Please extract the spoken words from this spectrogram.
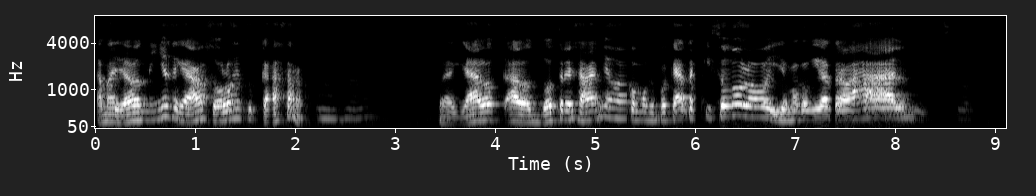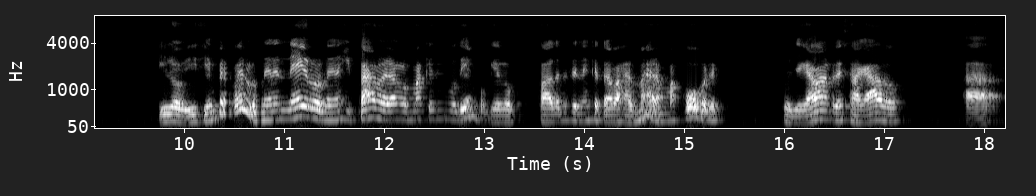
la mayoría de los niños se quedaban solos en sus casas. Ujú. Pues ya a los, a los 2, 3 años, como que pues quédate aquí solo y yo me tengo que ir a trabajar. Y, lo, y siempre pues los nenes negros, los nenes hispanos eran los más que se jodían porque los padres tenían que trabajar más, eran más pobres. Entonces llegaban rezagados a,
